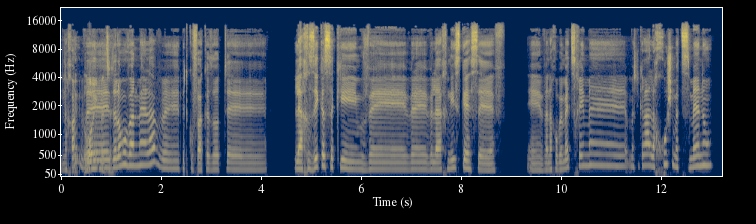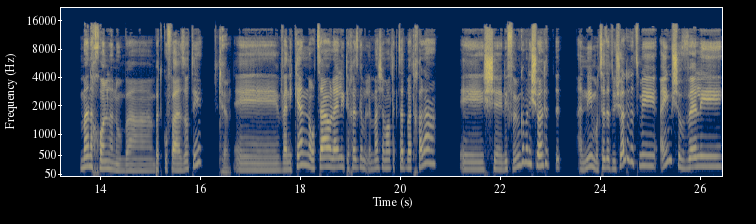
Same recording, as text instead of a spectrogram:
נכון, אה, רואים את זה. וזה לא מובן מאליו אה, בתקופה כזאת אה, להחזיק עסקים ו- ו- ולהכניס כסף, אה, ואנחנו באמת צריכים, אה, מה שנקרא, לחוש עם עצמנו מה נכון לנו בתקופה הזאת. כן. אה, ואני כן רוצה אולי להתייחס גם למה שאמרת קצת בהתחלה, אה, שלפעמים גם אני שואלת, את- אני מוצאת את עצמי, שואלת את עצמי, האם שווה לי,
